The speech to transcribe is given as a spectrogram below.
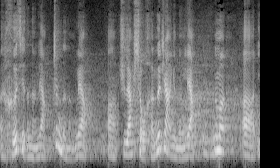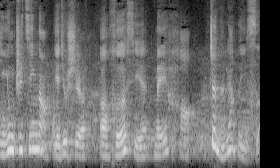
呃和谐的能量，正的能量，啊、质量守恒的这样一个能量。那么呃，引用之精呢，也就是呃和谐、美好、正能量的意思。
